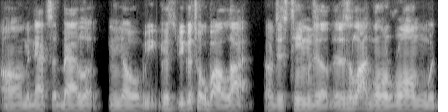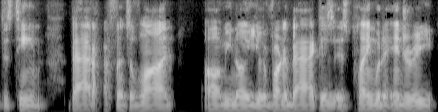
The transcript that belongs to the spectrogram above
Um, and that's a bad look. You know, because we could talk about a lot of this team. There's a lot going wrong with this team. Bad offensive line. Um, you know, your running back is, is playing with an injury.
